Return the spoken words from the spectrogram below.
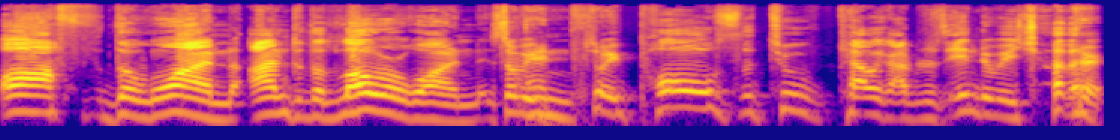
off the one onto the lower one. So he And- so he pulls the two helicopters into each other,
